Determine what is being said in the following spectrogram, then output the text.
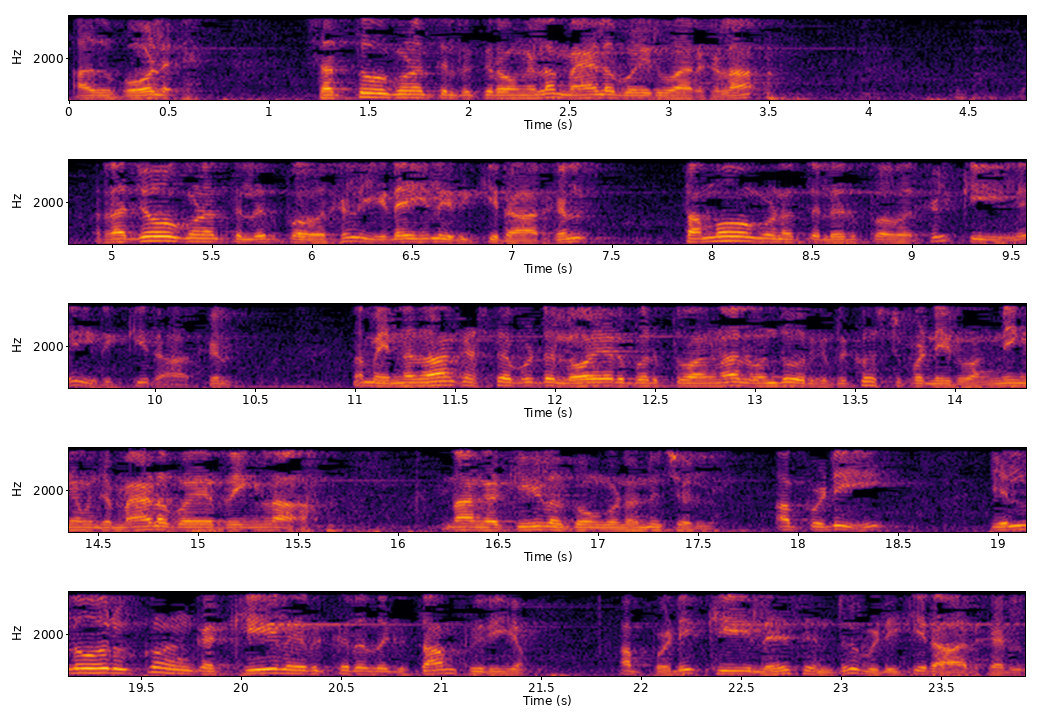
அது போல. சத்துவ குணத்தில் இருக்கிறவங்க எல்லாம் மேல போயிருவார்களாம் ரஜோ குணத்தில் இருப்பவர்கள் இடையில் இருக்கிறார்கள் தமோ குணத்தில் இருப்பவர்கள் கீழே இருக்கிறார்கள். நம்ம என்னதான் கஷ்டப்பட்டு லோயர் பர்த் வாங்கினால் வந்து ஒரு ரிக்வஸ்ட் பண்ணிடுவாங்க. நீங்க கொஞ்சம் மேல போயிடுறீங்களா? நாங்க கீழே தூங்கணும்னு சொல்லி. அப்படி எல்லோருக்கும் அங்க கீழே இருக்கிறதுக்கு தான் பிரியம். அப்படி கீழே சென்று விடுகிறார்கள்.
